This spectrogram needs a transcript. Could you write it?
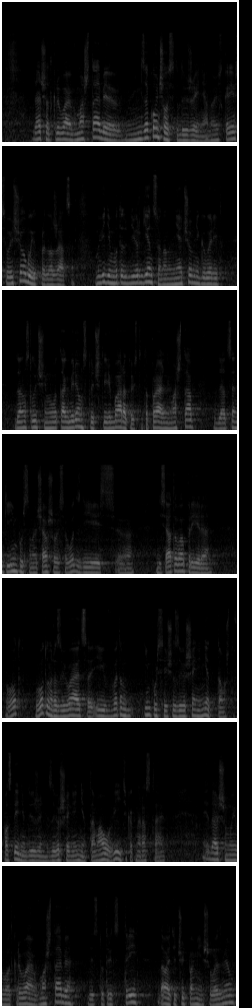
Дальше открываем в масштабе, не закончилось это движение, оно скорее всего еще будет продолжаться мы видим вот эту дивергенцию, она ни о чем не говорит. В данном случае мы вот так берем 104 бара, то есть это правильный масштаб для оценки импульса, начавшегося вот здесь, 10 э, апреля. Вот, вот он развивается, и в этом импульсе еще завершения нет, потому что в последнем движении завершения нет. Там АО, видите, как нарастает. И дальше мы его открываем в масштабе, здесь 133. Давайте чуть поменьше возьмем.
